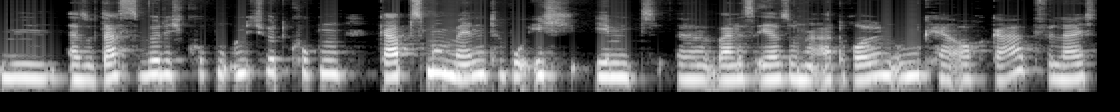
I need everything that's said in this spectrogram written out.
Hm, also das würde ich gucken und ich würde gucken, gab es Momente, wo ich eben, äh, weil es eher so eine Art Rollenumkehr auch gab, vielleicht,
